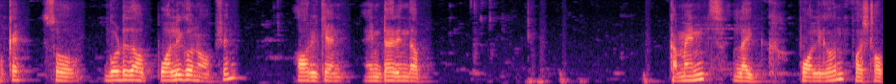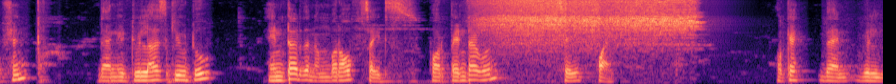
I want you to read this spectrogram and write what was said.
Okay, so go to the polygon option or you can enter in the comments like polygon first option then it will ask you to enter the number of sides for pentagon say 5 okay then we'll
